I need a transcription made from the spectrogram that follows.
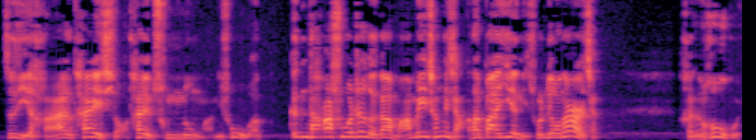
自己孩子太小太冲动了。你说我跟他说这个干嘛？没成想他半夜你说撂那儿去了，很后悔。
